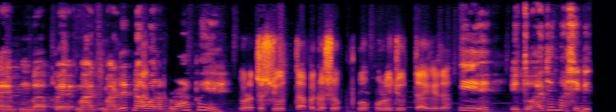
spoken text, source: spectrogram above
eh Mbappe Ma- Madrid nawar berapa ya? 200 juta sampai 220 juta gitu. Iya, itu aja masih di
